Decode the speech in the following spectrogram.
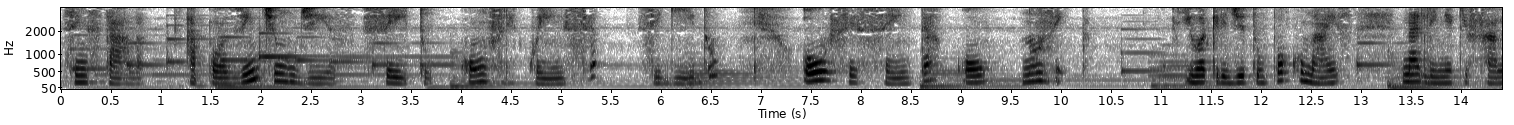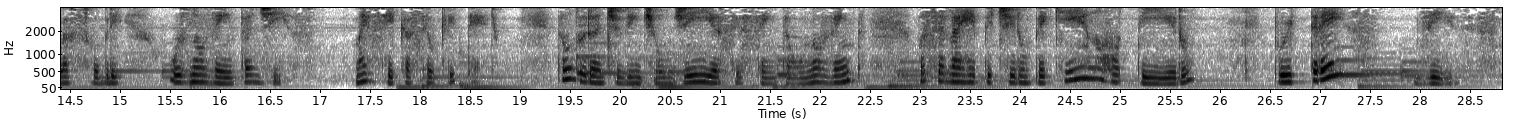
se instala após 21 dias feito com frequência, seguido, ou 60 ou 90. Eu acredito um pouco mais na linha que fala sobre os 90 dias, mas fica a seu critério. Então, durante 21 dias, 60 ou 90, você vai repetir um pequeno roteiro por três vezes,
